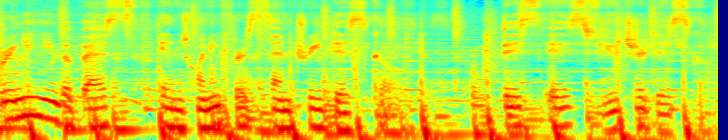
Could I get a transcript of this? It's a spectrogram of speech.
Bringing you the best in 21st century disco. This is Future Disco.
